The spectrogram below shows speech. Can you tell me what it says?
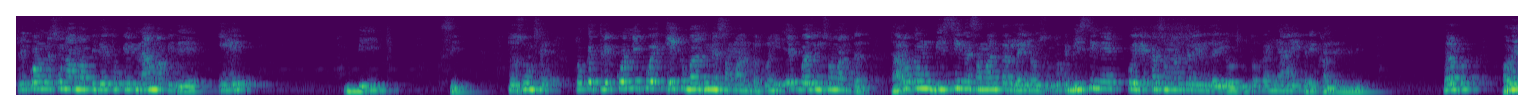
ત્રિકોણને શું નામ આપી દઈએ? તો કે એક નામ આપી દઈએ. એ બી સી તો શું છે? તો કે ત્રિકોણની કોઈ એક બાજુને સમાંતર, તો અહીં એક બાજુને સમાંતર. ધારો કે હું BC ને સમાંતર લઈ લઉં છું, તો કે BC ને કોઈ રેખા સમાંતર એવી લઈ લઉં છું, તો કે અહીંયા આ એક રેખા લઈ લીધી. બરાબર? હવે,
